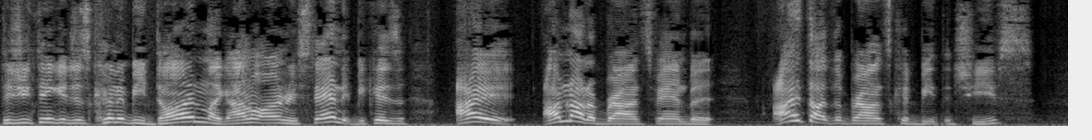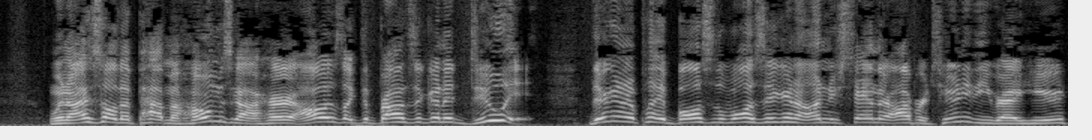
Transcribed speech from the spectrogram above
Did you think it just couldn't be done? Like I don't understand it because I I'm not a Browns fan, but I thought the Browns could beat the Chiefs. When I saw that Pat Mahomes got hurt, I was like, the Browns are going to do it. They're going to play balls to the walls. They're going to understand their opportunity right here,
